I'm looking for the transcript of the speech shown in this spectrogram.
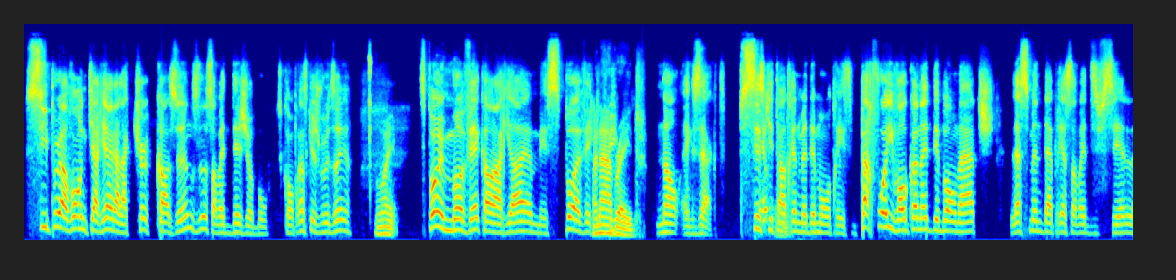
S'il peut avoir une carrière à la Kirk Cousins, ça va être déjà beau. Tu comprends ce que je veux dire? Oui. C'est pas un mauvais corps arrière, mais c'est pas avec. Un average. Non, exact. C'est ce qu'il est en train de me démontrer. Parfois, il va connaître des bons matchs. La semaine d'après, ça va être difficile.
